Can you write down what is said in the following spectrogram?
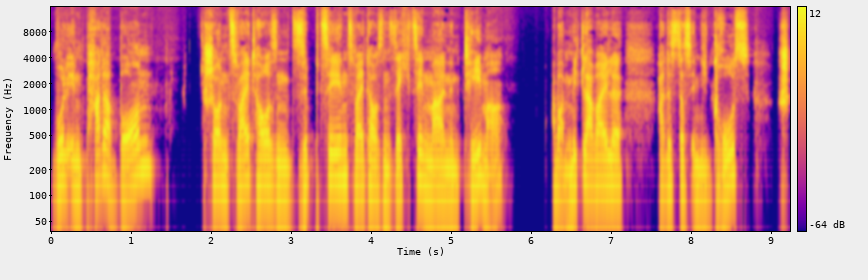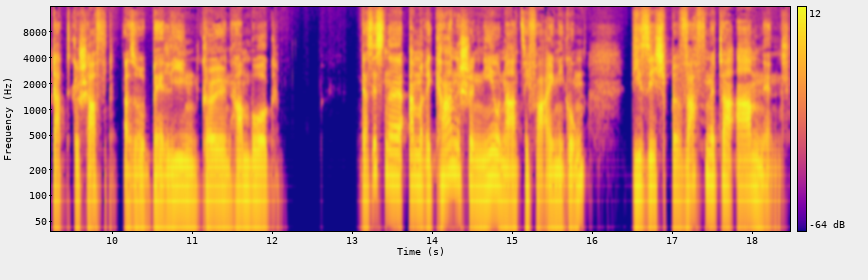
wohl in Paderborn schon 2017, 2016 mal ein Thema, aber mittlerweile hat es das in die Großstadt geschafft, also Berlin, Köln, Hamburg. Das ist eine amerikanische Neonazi-Vereinigung, die sich bewaffneter Arm nennt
